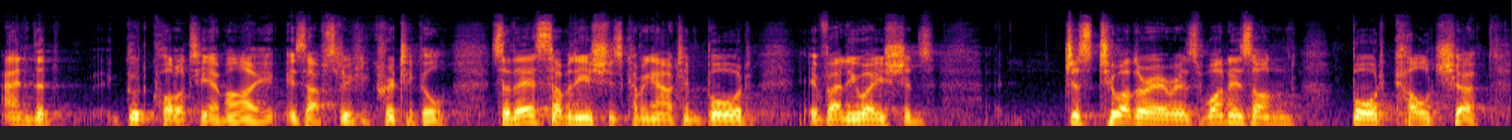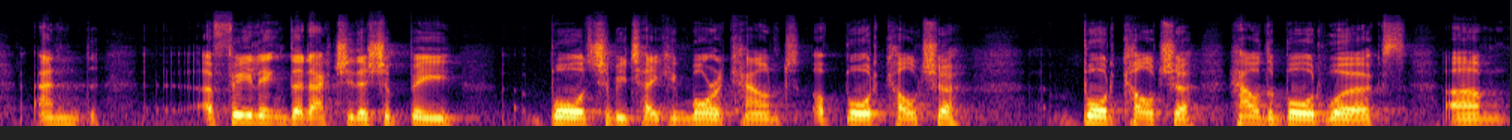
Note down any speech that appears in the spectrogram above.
and that good quality MI is absolutely critical. So there's some of the issues coming out in board evaluations. Just two other areas. One is on board culture, and a feeling that actually there should be, boards should be taking more account of board culture board culture, how the board works, um,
